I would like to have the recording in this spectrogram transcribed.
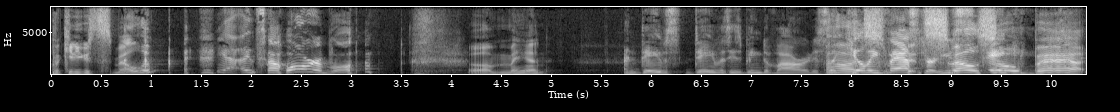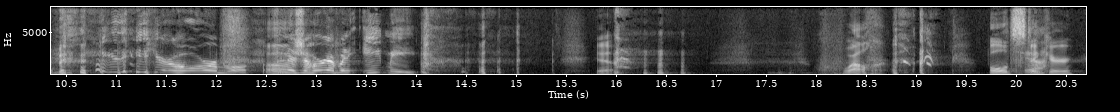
but can you smell him? Yeah, it's horrible. Oh man. And Dave's Dave as he's being devoured. It's like, Oh, kill me faster. It you smells so bad. You're horrible. Oh. Finish, hurry up and eat me. yeah. well, old stinker Yeah.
